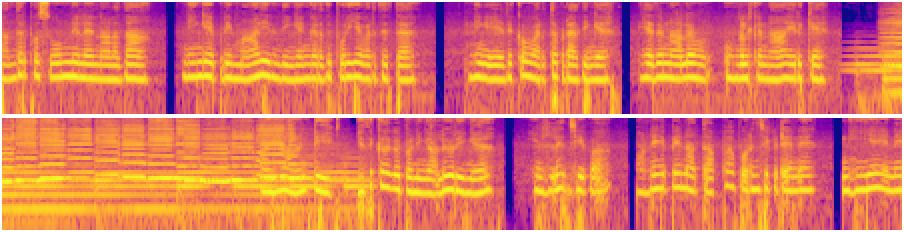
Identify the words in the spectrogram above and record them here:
சந்தர்ப்ப சூழ்நிலைனால தான் நீங்க இப்படி மாறி இருந்தீங்கங்கிறது புரிய வருது அத்தை. நீங்க எதுக்கும் வருத்தப்படாதீங்க. எதுனாலும் உங்களுக்கு நான் இருக்கேன். எதுக்காக இப்ப நீங்க அழுவுறீங்க இல்ல ஜீவா உன்னைய போய் நான் தப்பா புரிஞ்சுக்கிட்டேனே. நீயே என்னை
